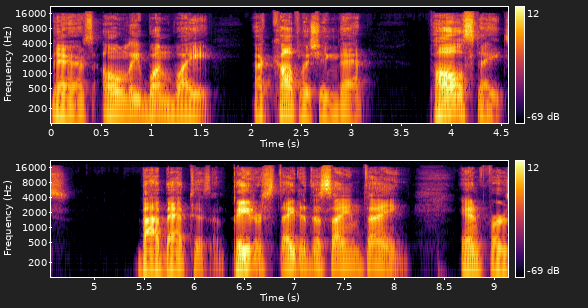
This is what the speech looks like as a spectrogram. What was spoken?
There's only one way accomplishing that. Paul states by baptism. Peter stated the same thing in 1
